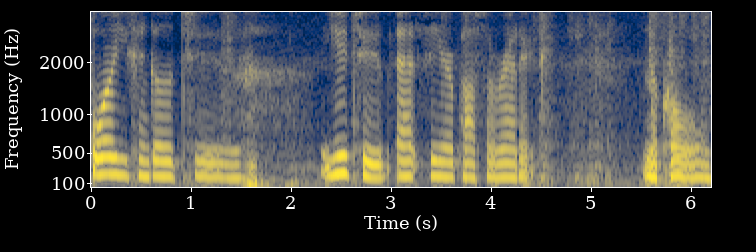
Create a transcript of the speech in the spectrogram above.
Or you can go to YouTube at Sierra Apostle Reddick Nicole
